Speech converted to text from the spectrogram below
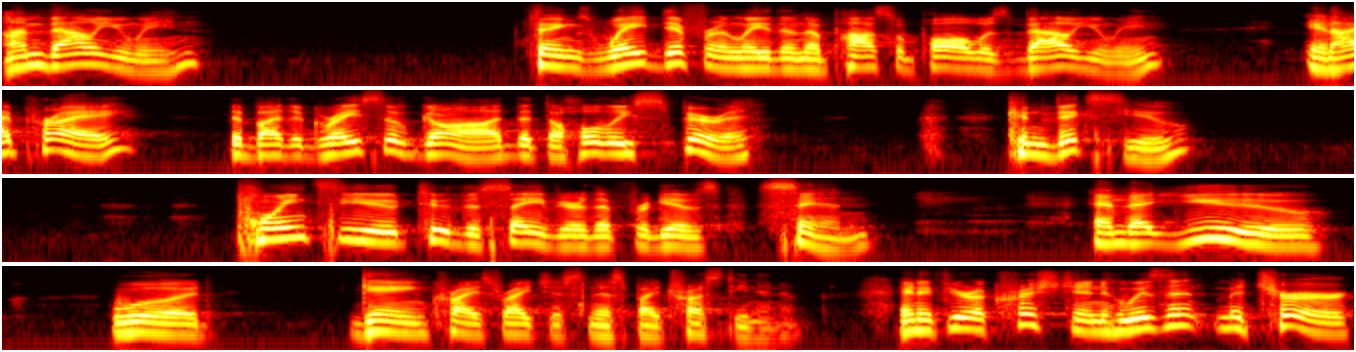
I'm valuing things way differently than the Apostle Paul was valuing. And I pray that by the grace of God, that the Holy Spirit convicts you, points you to the Savior that forgives sin, and that you would gain Christ's righteousness by trusting in Him. And if you're a Christian who isn't mature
